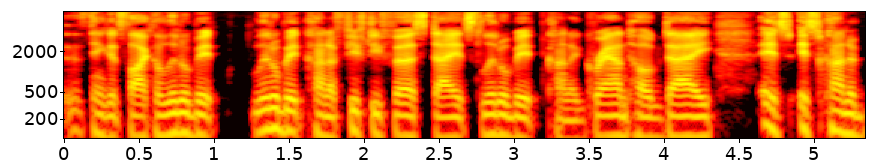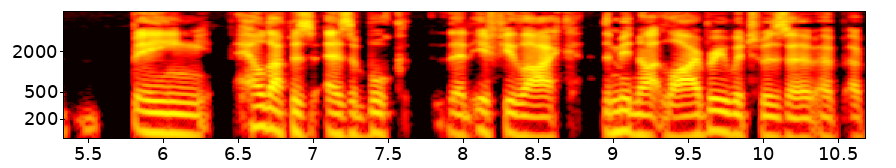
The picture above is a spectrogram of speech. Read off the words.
I think it's like a little bit, little bit kind of 50 First Dates, little bit kind of Groundhog Day. It's, it's kind of being held up as, as a book that, if you like, The Midnight Library, which was a, a, a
